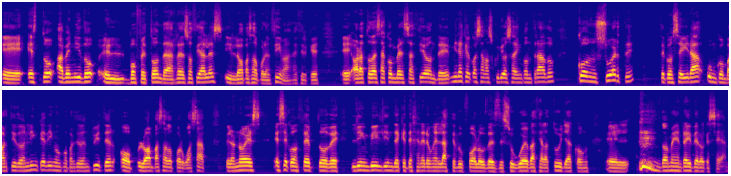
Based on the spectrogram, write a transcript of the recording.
eh, esto ha venido el bofetón de las redes sociales y lo ha pasado por encima. Es decir, que eh, ahora toda esa conversación de mira qué cosa más curiosa he encontrado, con suerte te conseguirá un compartido en LinkedIn, un compartido en Twitter o lo han pasado por WhatsApp, pero no es ese concepto de link building de que te genere un enlace de follow desde su web hacia la tuya con el domain rate de lo que sea.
